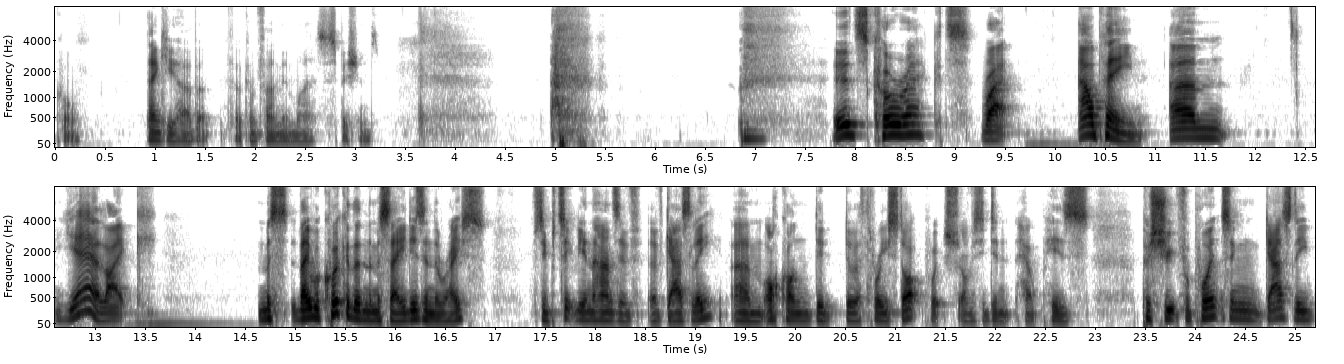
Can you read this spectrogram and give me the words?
cool. Thank you, Herbert, for confirming my suspicions. It's correct. Right. Alpine. Um, yeah, like they were quicker than the Mercedes in the race. Obviously, particularly in the hands of, of Gasly. Um, Ocon did do a three stop, which obviously didn't help his pursuit for points. And Gasly,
